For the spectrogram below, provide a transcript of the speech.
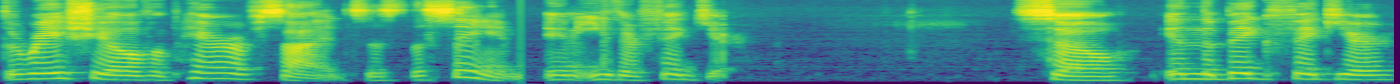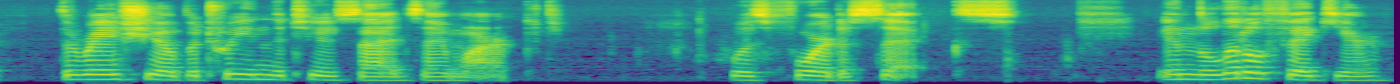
the ratio of a pair of sides is the same in either figure. So in the big figure, the ratio between the two sides I marked was 4 to 6. In the little figure,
